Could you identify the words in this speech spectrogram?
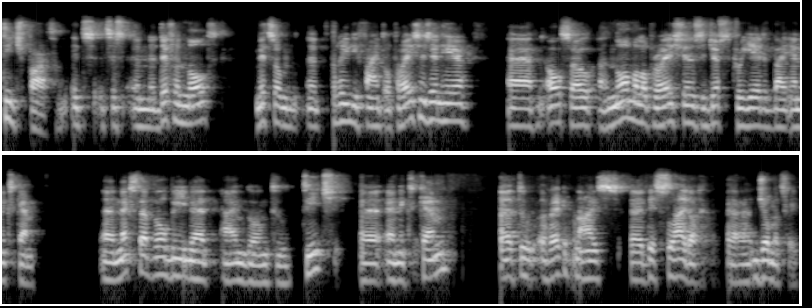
teach part. It's it's in a different mold with some uh, predefined operations in here. Uh, also uh, normal operations just created by NXCam. Uh, next step will be that I'm going to teach uh, NXCam uh, to recognize this slider geometry.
